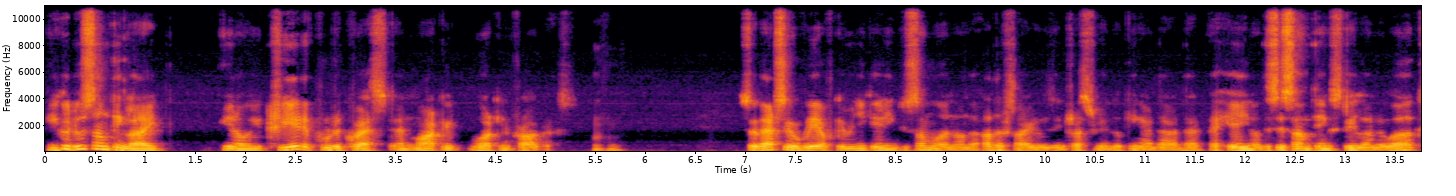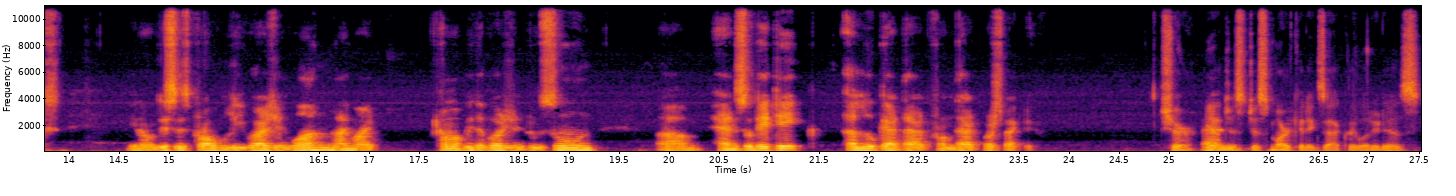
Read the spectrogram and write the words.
you could do something like, you know, you create a pull request and mark it work in progress. hmm So that's your way of communicating to someone on the other side who's interested in looking at that. That hey, you know, this is something still under works. You know, this is probably version one. I might come up with a version two soon, um, and so they take a look at that from that perspective. Sure. Yeah, And- just just market exactly what it is.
